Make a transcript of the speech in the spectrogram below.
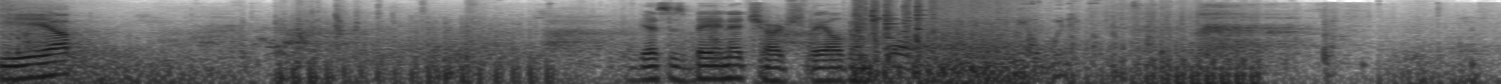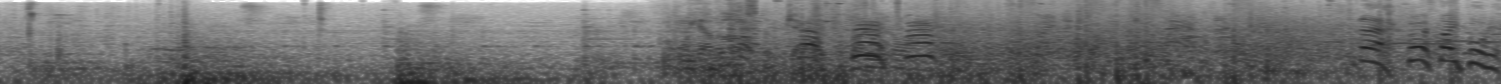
Yep. I guess his bayonet charge failed him. We are winning. We have lost objective butter. There, first aid for you.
